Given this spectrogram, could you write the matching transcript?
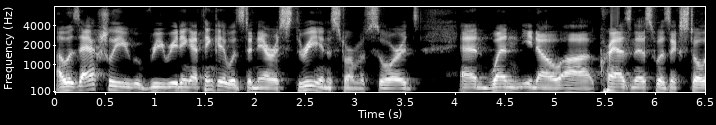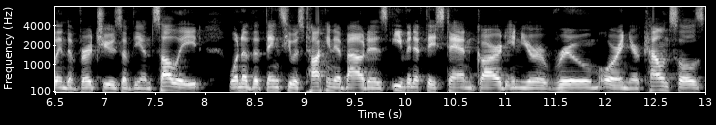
I was actually rereading, I think it was Daenerys 3 in A Storm of Swords, and when, you know, uh, Kraznys was extolling the virtues of the Unsullied, one of the things he was talking about is even if they stand guard in your room or in your councils,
